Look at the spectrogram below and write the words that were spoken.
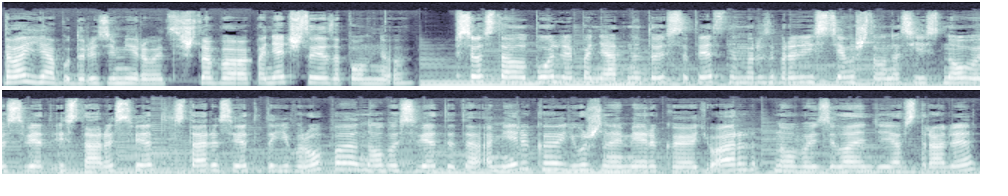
Давай я буду резюмировать, чтобы понять, что я запомнила. Все стало более понятно, то есть, соответственно, мы разобрались с тем, что у нас есть новый свет и старый свет. Старый свет — это Европа, новый свет — это Америка, Южная Америка — ЮАР, Новая Зеландия и Австралия.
